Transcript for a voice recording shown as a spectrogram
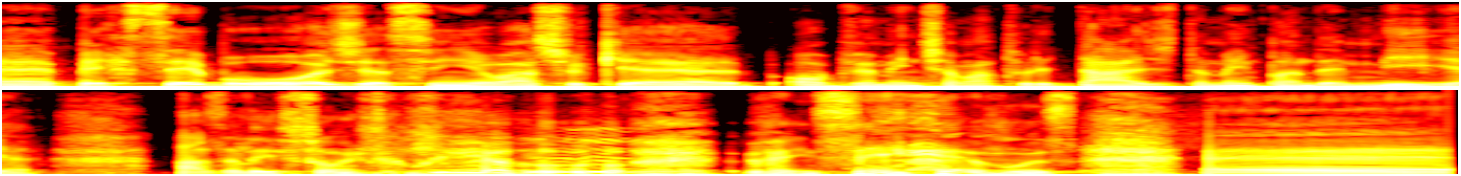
é, percebo hoje, assim, eu acho que é, obviamente, a maturidade, também pandemia, as eleições, como eu vencemos, é,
